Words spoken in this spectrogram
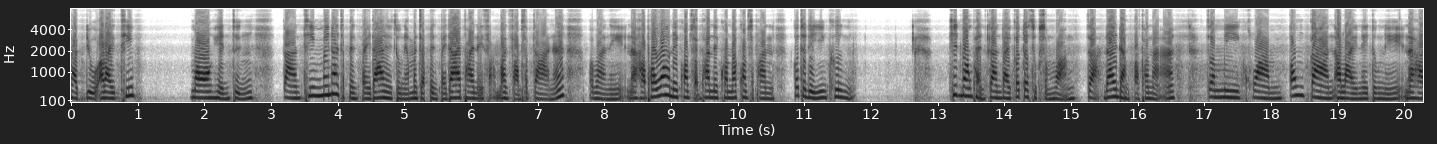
ขัดอยู่อะไรที่มองเห็นถึงการที่ไม่น่าจะเป็นไปได้ในตรงนี้มันจะเป็นไปได้ภายในสามวันสามสัปดาห์นะประมาณนี้นะคะ เพราะว่าในความสัมพันธ์ในความรักความสัมพันธ์ก็จะดียิ่งขึ้น คิดวางแผนการใดก็จะสุขสมหวังจะได้ดั่งปรารถนา จะมีความต้องการอะไรในตรงนี้นะคะ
